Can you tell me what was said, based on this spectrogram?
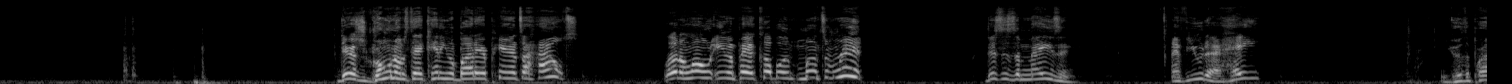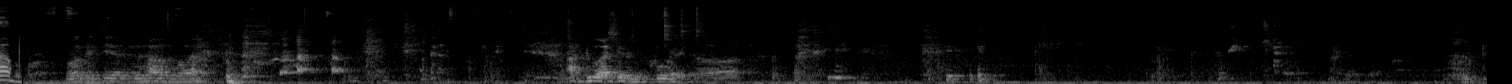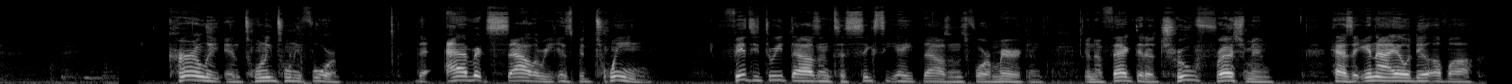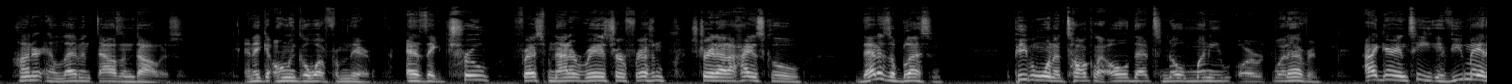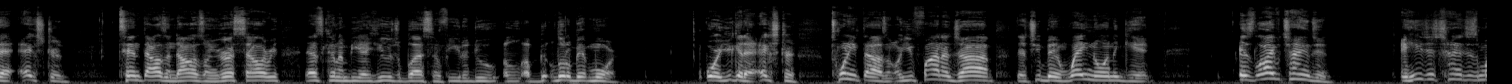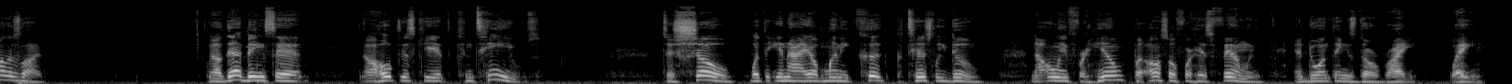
There's grown-ups that can't even buy their parents a house, let alone even pay a couple of months of rent. This is amazing. If you to hate, you're the problem. Welcome to new house, boy. I knew I should have recorded, dog. Currently in 2024, the average salary is between 53,000 to 68,000 for Americans. And the fact that a true freshman has an NIL deal of $111,000 and it can only go up from there. As a true freshman, not a redshirt freshman, straight out of high school, that is a blessing. People want to talk like, oh, that's no money or whatever. I guarantee if you made an extra $10,000 on your salary, that's going to be a huge blessing for you to do a, little bit more. Or you get an extra 20,000 or you find a job that you've been waiting on to get. It's life changing. And he just changed his mother's life. Now, that being said, I hope this kid continues to show what the NIL money could potentially do, not only for him, but also for his family and doing things the right way.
